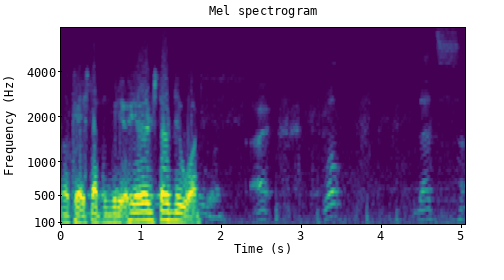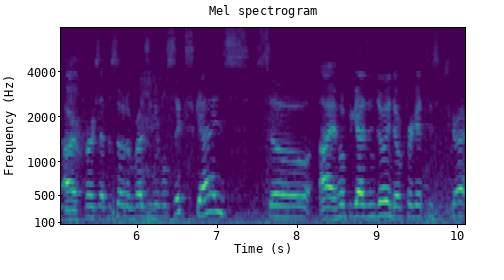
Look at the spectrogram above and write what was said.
Okay, stop the video here and start a new one. Alright. Well, that's our first episode of Resident Evil 6, guys. So, I hope you guys enjoy and don't forget to subscribe.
